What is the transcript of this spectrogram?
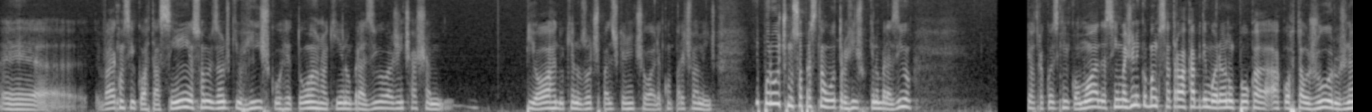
é, vai conseguir cortar sim, é só uma visão de que o risco, o retorno aqui no Brasil a gente acha pior do que nos outros países que a gente olha comparativamente. E por último, só para citar um outro risco aqui no Brasil, é outra coisa que incomoda, assim, imagina que o Banco Central acabe demorando um pouco a, a, cortar os juros, né?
